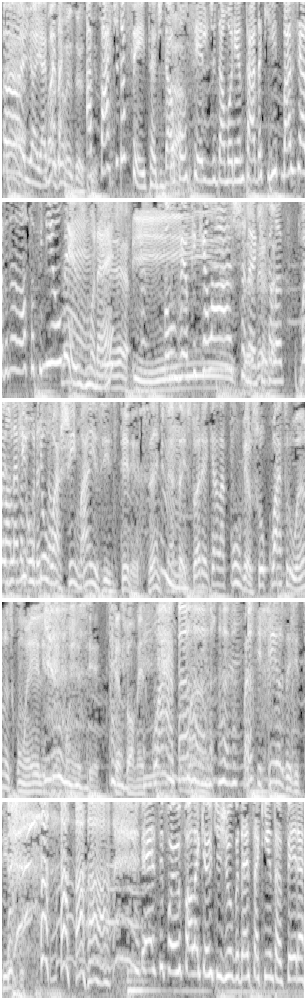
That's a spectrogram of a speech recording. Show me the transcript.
Ai, ai, ai. Mas Mas, é um a- a parte tá feita, de dar Tá. o conselho, de dar uma orientada aqui, baseada na nossa opinião mesmo, né? É, e... Vamos ver o que que ela acha, É né? O que que ela- que Mas ela o, leva que, o que eu achei mais interessante nessa Hum. história é que ela conversou quatro anos com ele sem conhecer pessoalmente. Quatro anos. Mas que perda de tempo. Esse foi o Fala Que Eu Te Julgo dessa quinta-feira,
